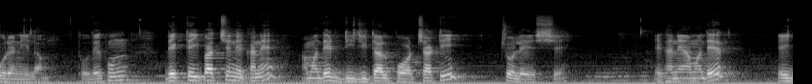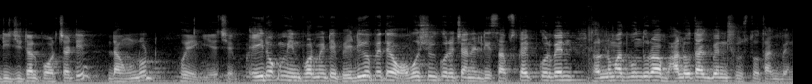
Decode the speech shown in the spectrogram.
করে নিলাম। তো দেখুন, দেখতেই পাচ্ছেন এখানে আমাদের ডিজিটাল পর্চাটি চলে এসছে। এখানে আমাদের এই ডিজিটাল পর্চাটি ডাউনলোড হয়ে গিয়েছে। এই রকম ইনফরমেটিভ ভিডিও পেতে অবশ্যই করে চ্যানেলটি সাবস্ক্রাইব করবেন। ধন্যবাদ বন্ধুরা, ভালো থাকবেন, সুস্থ থাকবেন।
